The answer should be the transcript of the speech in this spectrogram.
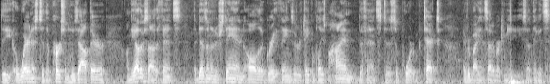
the awareness to the person who's out there on the other side of the fence that doesn't understand all the great things that are taking place behind the fence to support and protect everybody inside of our communities. I think it's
